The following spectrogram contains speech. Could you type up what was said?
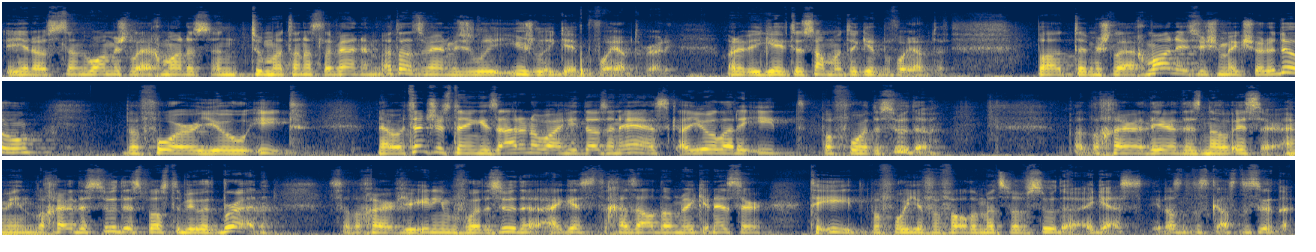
you know, send one mishlech manas and two matanas levanim. Matanas levanim usually usually gave before Yom Tov already. Whatever you gave to someone to give before Yom Tov. But the mishlech manas you should make sure to do before you eat. Now, what's interesting is I don't know why he doesn't ask, are you allowed to eat before the Suda? But l'chayr there, there's no iser. I mean, l'chayr the suda is supposed to be with bread. So l'chayr, if you're eating before the suda, I guess the chazal don't make an iser to eat before you fulfill the mitzvah of suda. I guess he doesn't discuss the suda.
